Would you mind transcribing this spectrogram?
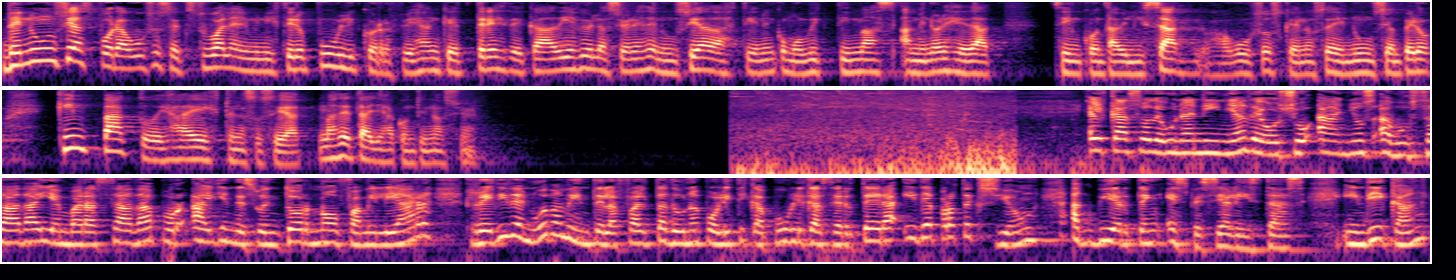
Denuncias por abuso sexual en el Ministerio Público reflejan que tres de cada diez violaciones denunciadas tienen como víctimas a menores de edad, sin contabilizar los abusos que no se denuncian. Pero, ¿qué impacto deja esto en la sociedad? Más detalles a continuación. El caso de una niña de 8 años abusada y embarazada por alguien de su entorno familiar revive nuevamente la falta de una política pública certera y de protección, advierten especialistas. Indican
